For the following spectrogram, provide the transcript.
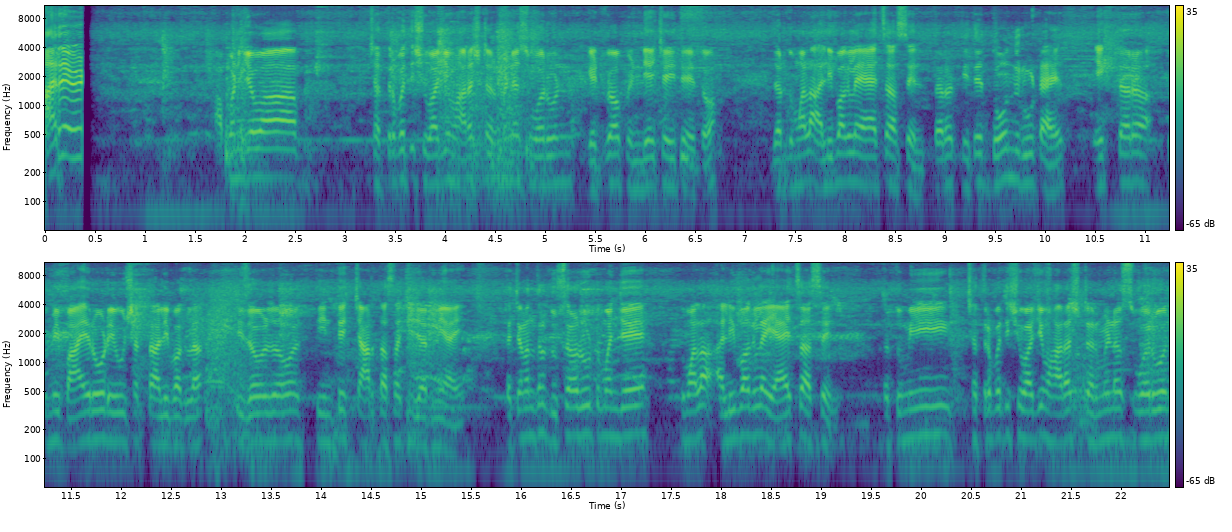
अरे आपण जेव्हा छत्रपती शिवाजी महाराज टर्मिनसवरून गेटवे ऑफ इंडियाच्या इथे येतो जर तुम्हाला अलिबागला यायचं असेल तर तिथे दोन रूट आहेत. एक तर तुम्ही बाय रोड येऊ शकता अलिबागला. ती जवळजवळ तीन ते चार तासाची जर्नी आहे. त्याच्यानंतर दुसरा रूट म्हणजे तुम्हाला अलिबागला यायचं असेल तर तुम्ही छत्रपती शिवाजी महाराज टर्मिनसवरून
